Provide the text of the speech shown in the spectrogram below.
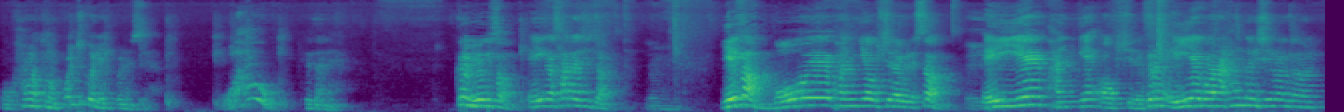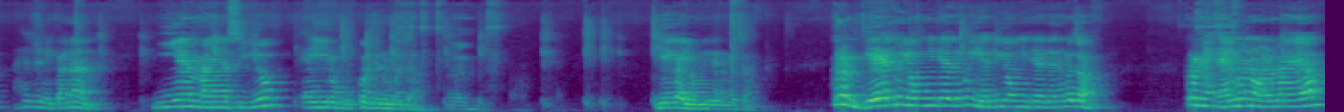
오, 하마터면 뻘짓거리 할 뻔했어요. 와우! 대단해. 그럼 여기서 A가 사라지죠? 네. 얘가 뭐에 관계없이라 그랬어? A. A에 관계없이래. 그럼 A에 관한 항등식을 해주니까는 2n-6A로 묶어주는 거죠. 네. 얘가 0이 되는 거죠. 그럼 얘도 0이 돼야 되고 얘도 0이 돼야 되는 거죠. 그러면 m은 얼마예요?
